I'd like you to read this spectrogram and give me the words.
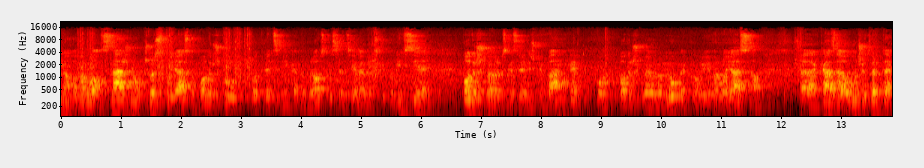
imamo vrlo snažnu, čvrstu, jasnu podršku potpredsjednika Dombrovskisa, cijele Europske komisije, podršku Europske središnje banke, podršku Eurogrupe koji je vrlo jasno e, kazao u četvrtak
